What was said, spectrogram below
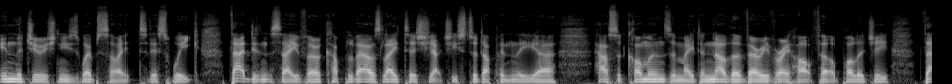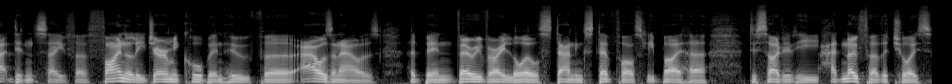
in the Jewish News website this week. That didn't save her. A couple of hours later, she actually stood up in the uh, House of Commons and made another very, very heartfelt apology. That didn't save her. Finally, Jeremy Corbyn, who for hours and hours had been very, very loyal, standing steadfastly by her, decided he had no further choice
